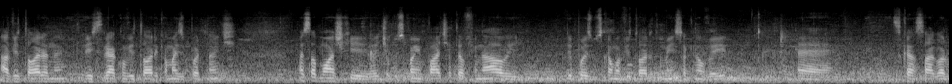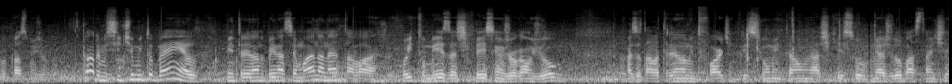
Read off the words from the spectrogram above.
a vitória, né? Queria estrear com vitória, que é mais importante. Mas tá bom, acho que a gente buscou um empate até o final e depois buscar uma vitória também, só que não veio. É, descansar agora para o próximo jogo. Cara, me senti muito bem, eu vim treinando bem na semana, né? Tava oito meses, acho que fez, sem jogar um jogo. Mas eu estava treinando muito forte em Criciúma, então acho que isso me ajudou bastante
